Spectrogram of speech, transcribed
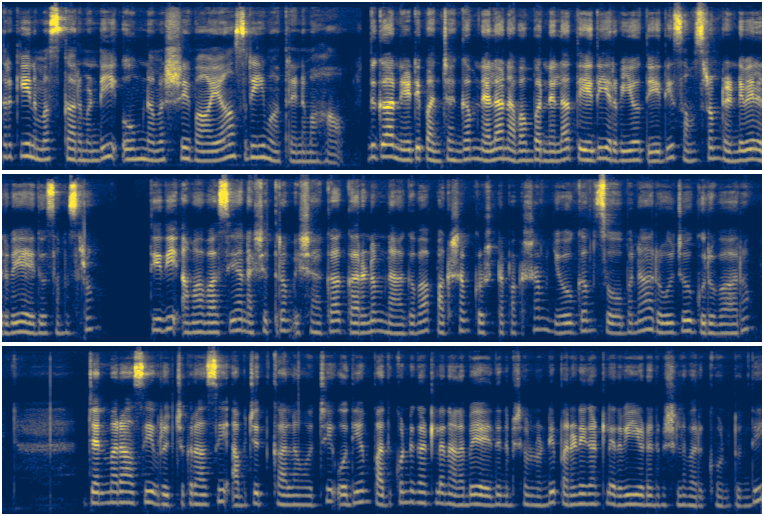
అందరికీ నమస్కారం అండి ఓం నమ శివాయ. శ్రీమాత్రే నమ. ముందుగా నేటి పంచాంగం నెల నవంబర్ నెల తేదీ ఇరవయో తేదీ సంవత్సరం రెండు వేల ఇరవై ఐదు సంవత్సరం. తిది అమావాస్య నక్షత్రం విశాఖ కరణం నాగవ పక్షం కృష్ణపక్షం యోగం శోభన రోజు గురువారం. జన్మరాశి వృశ్చిక రాశి అభిజిత్ కాలం వచ్చి ఉదయం పదకొండు గంటల నలభై ఐదు నిమిషం నుండి పన్నెండు గంటల ఇరవై ఏడు నిమిషాల వరకు ఉంటుంది.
